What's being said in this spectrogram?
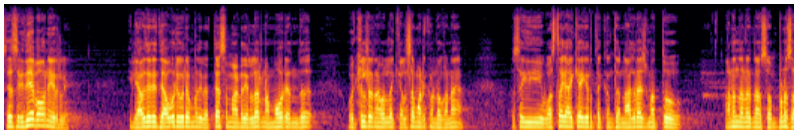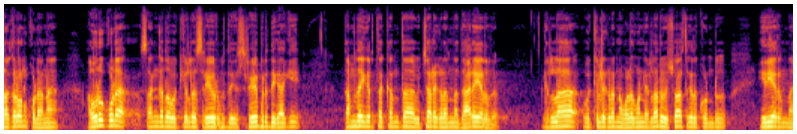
ಸದಸ್ಯರು ಇದೇ ಭಾವನೆ ಇರಲಿ. ಇಲ್ಲಿ ಯಾವುದೇ ರೀತಿ ಅವ್ರ ಇವರ ಎಂಬುದು ವ್ಯತ್ಯಾಸ ಮಾಡಿದ್ರೆ ಎಲ್ಲರೂ ನಮ್ಮವರೆಂದು ವಕೀಲರ ನಾವೆಲ್ಲ ಕೆಲಸ ಮಾಡ್ಕೊಂಡು ಹೋಗೋಣ. ಸೊ ಈ ಹೊಸದಾಗಿ ಆಯ್ಕೆ ಆಗಿರ್ತಕ್ಕಂಥ ನಾಗರಾಜ್ ಮತ್ತು ಆನಂದನ ನಾವು ಸಂಪೂರ್ಣ ಸಹಕಾರವನ್ನು ಕೊಡೋಣ. ಅವರು ಕೂಡ ಸಂಘದ ವಕೀಲರ ಶ್ರೇಯೋಭಿವೃದ್ಧಿ, ಶ್ರೇಯೋಭಿವೃದ್ಧಿಗಾಗಿ ತಮ್ಮದಾಗಿರ್ತಕ್ಕಂಥ ವಿಚಾರಗಳನ್ನು ದಾರೆ ಎರೆದು ಎಲ್ಲ ವಕೀಲರುಗಳನ್ನು ಒಳಗೊಂಡು ಎಲ್ಲರೂ ವಿಶ್ವಾಸ ತೆಗೆದುಕೊಂಡು ಹಿರಿಯರನ್ನು,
